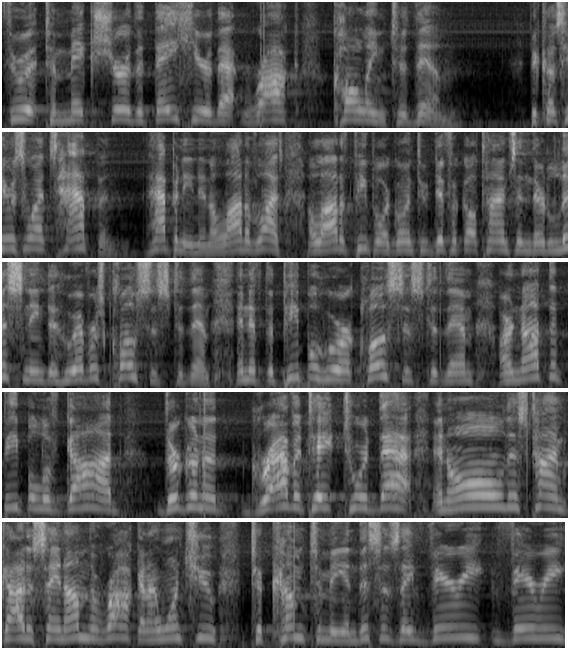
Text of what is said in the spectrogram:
through it to make sure that they hear that rock calling to them. Because here's what's happened happening in a lot of lives. A lot of people are going through difficult times and they're listening to whoever's closest to them. And if the people who are closest to them are not the people of God, they're going to gravitate toward that. And all this time, God is saying, I'm the rock and I want you to come to me. And this is a very, very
